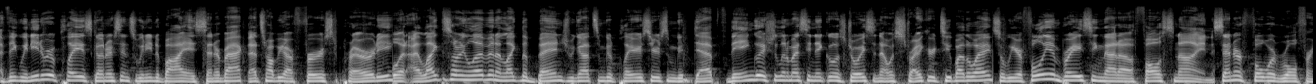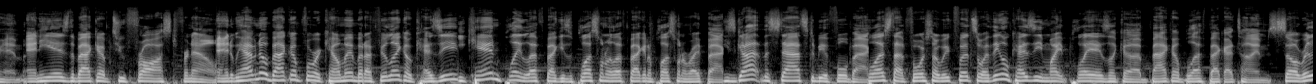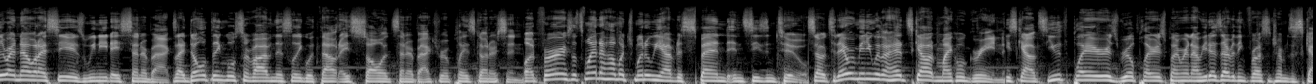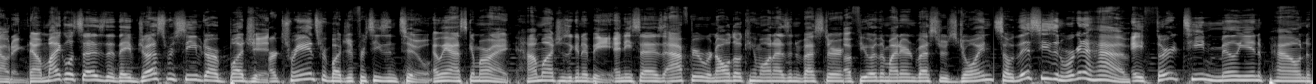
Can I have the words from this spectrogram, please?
I think we need to replace Gunnarsson, so we need to buy a center back. That's probably our first priority. But I like the starting 11. I like the bench. We got some good players here, some good depth. The English, Lionel Messi, Nicholas Joyce, and now a striker too, by the way. So we are fully embracing that uh, false nine center forward role for him. And he is the backup to Frost for now. And we have no backup for Riquelme, but I feel like Okezzy, he can play left back. He's a plus one or left back and a plus one or right back. He's got the stats to be a fullback, plus that four star weak foot. So I think Okezzy might play as like a backup left back at times. So really right now what I see is we need a center back. I don't think we'll survive in this league without a solid center back to replace Gunnarsson. But first, let's find out how much money we have to spend in season two. So today we're meeting with our head scout, Michael Green. He scouts youth players, real players playing right now. He does everything for us in terms of scouting. Now, Michael says that they've just received our budget, our transfer budget for season two. And we ask him, all right, how much is it going to be? And he says after Ronaldo came on as an investor, a few other minor investors joined. So this season, we're going to have a 13 million pound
